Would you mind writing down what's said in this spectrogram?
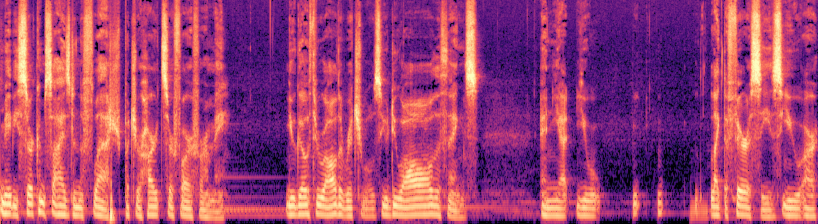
maybe circumcised in the flesh, but your hearts are far from me. You go through all the rituals, you do all the things, and yet you, like the Pharisees, you are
